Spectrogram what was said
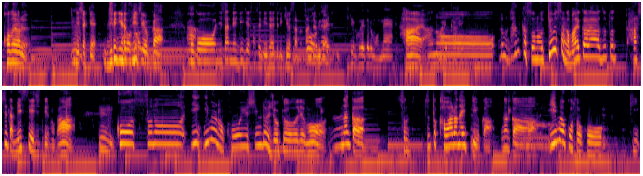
この夜うん。でしたっけ、12うそう24日こうん。こ23年 DJ させていただいてる清さんの誕生日会に、。来てくれてるもんね。はい。あのーでもなんかその清さんが前からずっと発してたメッセージっていうのがうん。こうそのい今のこういうしんどい状況でもなんかそのずっと変わらないっていうかなんかうん今こそこうき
